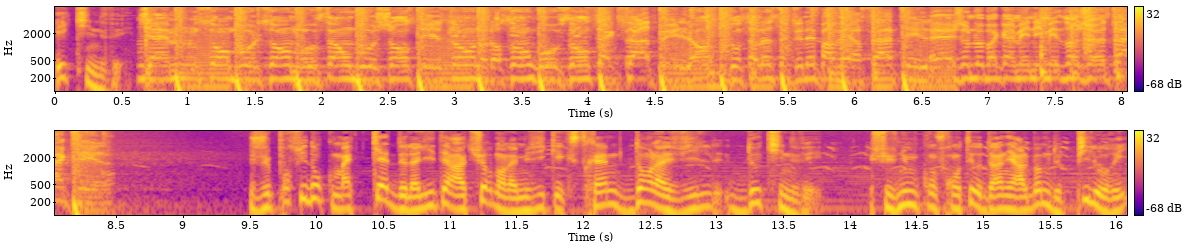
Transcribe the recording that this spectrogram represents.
et Kinvey. Je poursuis donc ma quête de la littérature dans la musique extrême dans la ville de Kinvey. Je suis venu me confronter au dernier album de Pilori,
